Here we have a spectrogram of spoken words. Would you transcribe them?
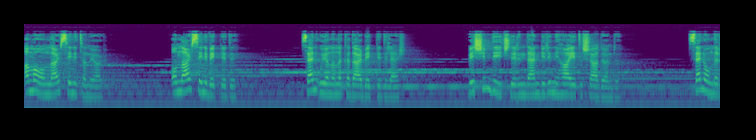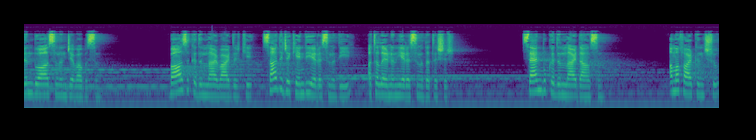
Ama onlar seni tanıyor. Onlar seni bekledi. Sen uyanana kadar beklediler. Ve şimdi içlerinden biri nihayet ışığa döndü. Sen onların duasının cevabısın. Bazı kadınlar vardır ki sadece kendi yarasını değil, atalarının yarasını da taşır. Sen bu kadınlardansın. Ama farkın şu,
